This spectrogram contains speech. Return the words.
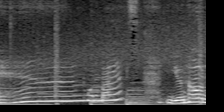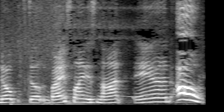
And what am bias? You know, nope, still, bias line is not, and, oh!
